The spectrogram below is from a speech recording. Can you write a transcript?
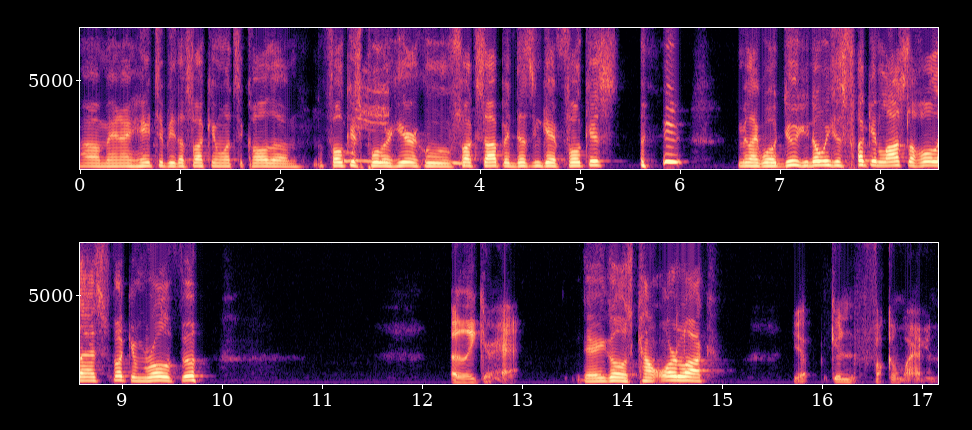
Oh man, I hate to be the fucking what's it called um focus puller here who fucks up and doesn't get focused. be like, well, dude, you know we just fucking lost the whole ass fucking roll of film. I like your hat. There he goes, Count Orlok. Yep. getting fucking wagon.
